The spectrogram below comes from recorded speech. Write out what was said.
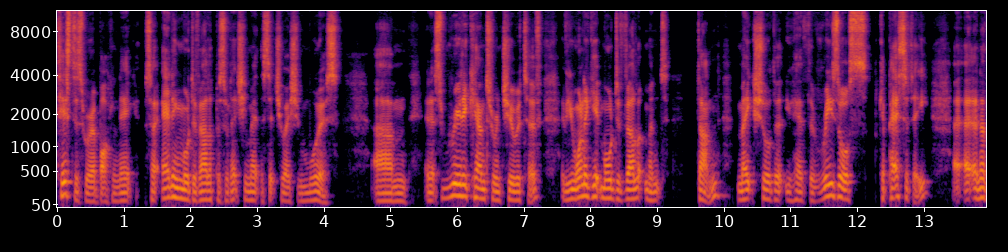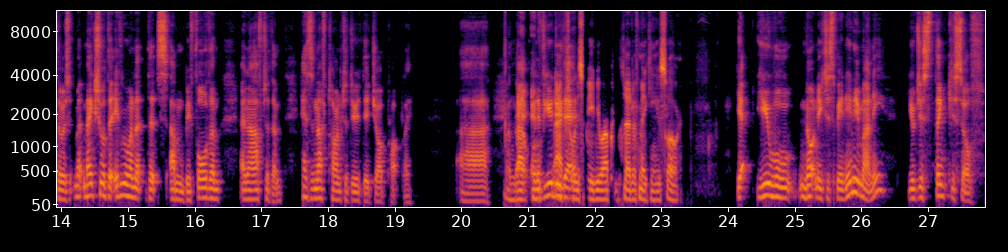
testers were a bottleneck. So adding more developers would actually make the situation worse. Um, and it's really counterintuitive. If you want to get more development done, make sure that you have the resource capacity. Uh, in other words, make sure that everyone that's um, before them and after them has enough time to do their job properly. Uh, and, and if you do that, speed you up instead of making you slower. Yeah, you will not need to spend any money. You'll just think yourself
